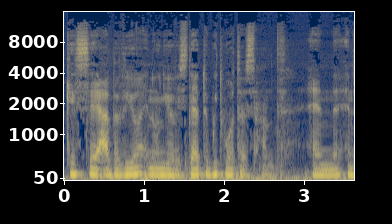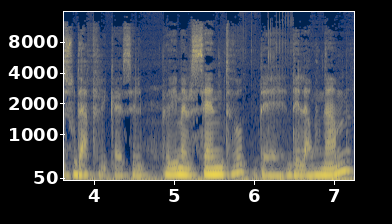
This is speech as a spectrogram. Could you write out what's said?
que se abrió en la Universidad de Witwatersrand, en, en Sudáfrica. Es el primer centro de, de la UNAM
